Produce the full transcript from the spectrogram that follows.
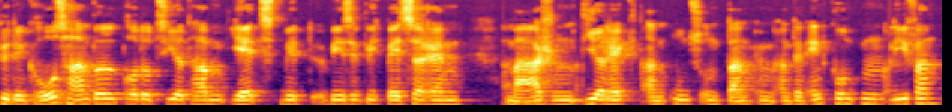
für den Großhandel produziert haben, jetzt mit wesentlich besseren Margen direkt an uns und dann an den Endkunden liefern.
